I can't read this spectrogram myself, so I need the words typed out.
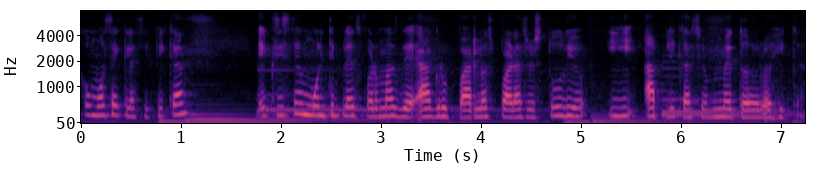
¿Cómo se clasifican? Existen múltiples formas de agruparlos para su estudio y aplicación metodológica.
